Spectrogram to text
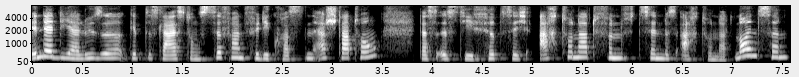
In der Dialyse gibt es Leistungsziffern für die Kostenerstattung. Das ist die 40 815 bis 819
